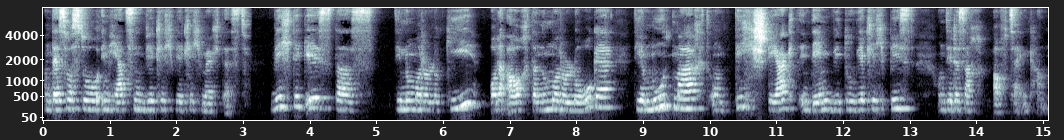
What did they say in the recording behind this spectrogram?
und das, was du im Herzen wirklich, wirklich möchtest. Wichtig ist, dass die Numerologie oder auch der Numerologe dir Mut macht und dich stärkt in dem, wie du wirklich bist und dir das auch aufzeigen kann.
